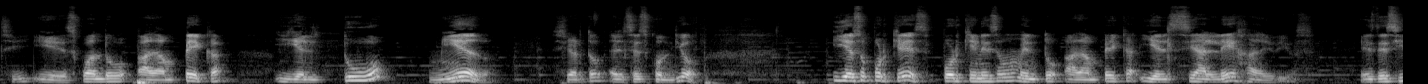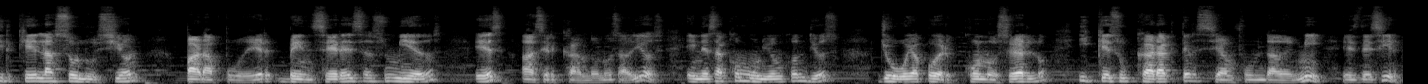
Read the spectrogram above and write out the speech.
¿sí? Y es cuando Adán peca y él tuvo miedo, ¿cierto? Él se escondió. ¿Y eso por qué es? Porque en ese momento Adán peca y él se aleja de Dios. Es decir, que la solución para poder vencer esos miedos es acercándonos a Dios. En esa comunión con Dios yo voy a poder conocerlo y que su carácter sea fundado en mí. Es decir,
